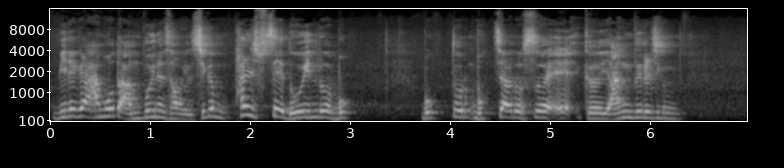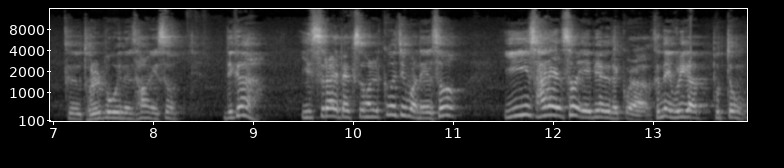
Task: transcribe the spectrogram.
미래가 아무것도 안 보이는 상황에서 지금 80세 노인으로 목, 목도, 목자로서 애, 그 양들을 지금 그 돌보고 있는 상황에서 네가 이스라엘 백성을 끄집어내서 이 산에서 예배하게 될 거야. 근데 우리가 보통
